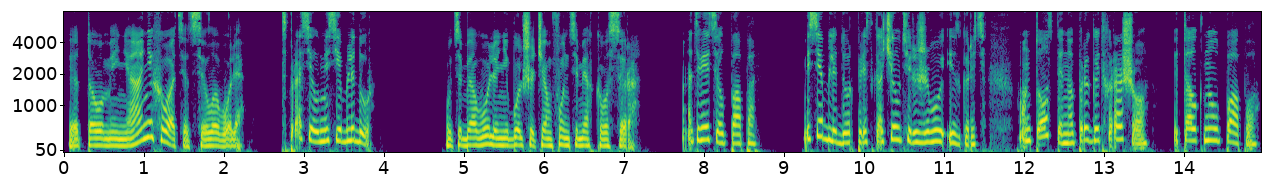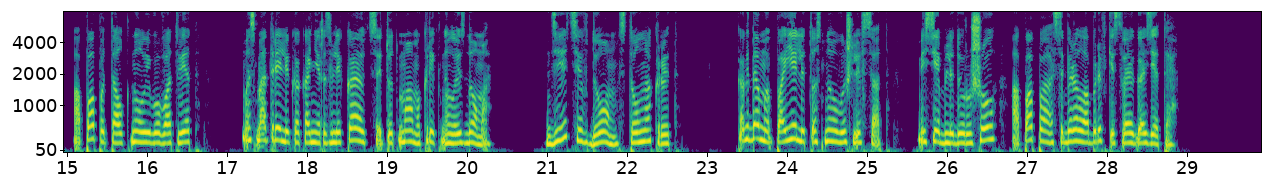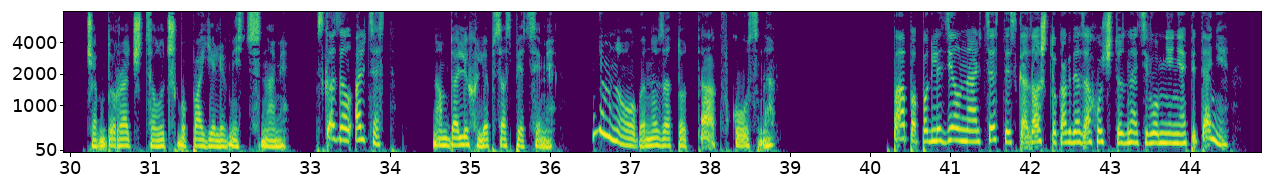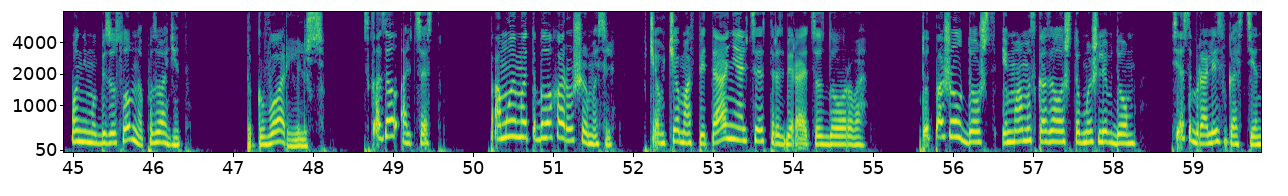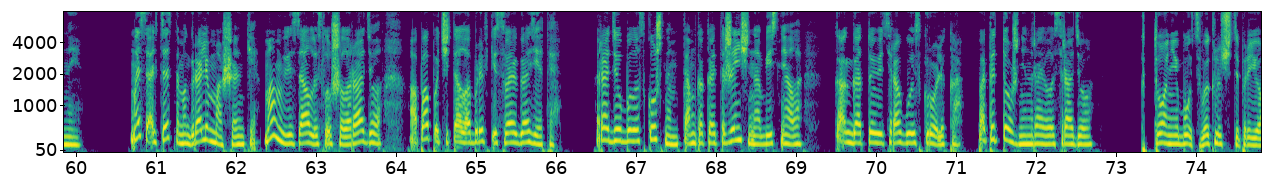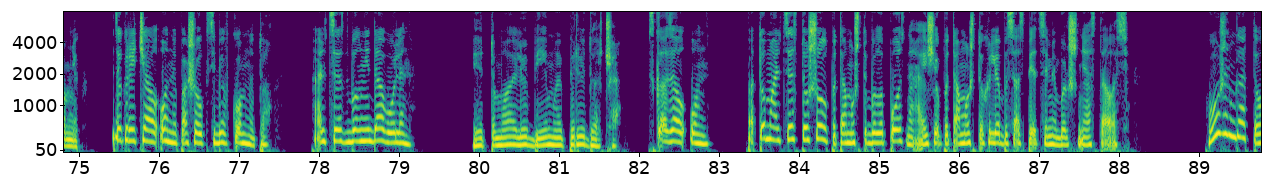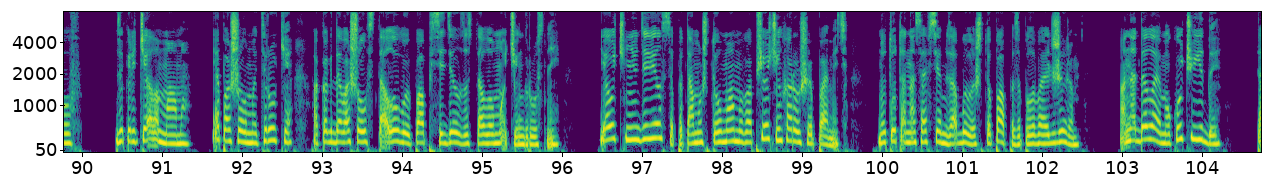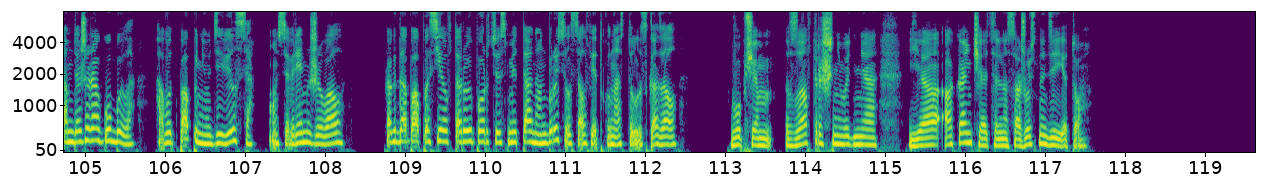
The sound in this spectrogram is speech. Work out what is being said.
«Это у меня не хватит силы воли?» — спросил месье Бледур. «У тебя воля не больше, чем в фунте мягкого сыра», — ответил папа. Месье Бледур перескочил через живую изгородь. Он толстый, но прыгает хорошо. И толкнул папу, а папа толкнул его в ответ — мы смотрели, как они развлекаются, и тут мама крикнула из дома. «Дети в дом, стол накрыт». Когда мы поели, то снова вышли в сад. Месье Бледур ушел, а папа собирал обрывки своей газеты. «Чем дурачиться, лучше бы поели вместе с нами», — сказал Альцест. «Нам дали хлеб со специями. Немного, но зато так вкусно». Папа поглядел на Альцеста и сказал, что когда захочет узнать его мнение о питании, он ему, безусловно, позвонит. «Договорились», — сказал Альцест. По-моему, это была хорошая мысль. В чем-чем, а в питании Альцест разбирается здорово. Тут пошел дождь, и мама сказала, чтобы мы шли в дом. Все собрались в гостиной. Мы с Альцестом играли в машинки. Мама вязала и слушала радио, а папа читал обрывки своей газеты. Радио было скучным, там какая-то женщина объясняла, как готовить рагу из кролика. Папе тоже не нравилось радио. «Кто-нибудь, выключите приемник!» Закричал он и пошел к себе в комнату. Альцест был недоволен. «Это моя любимая передача», — сказал он. Потом Альцест ушел, потому что было поздно, а еще потому, что хлеба со специями больше не осталось. «Ужин готов», — закричала мама. Я пошел мыть руки, а когда вошел в столовую, папа сидел за столом очень грустный. Я очень удивился, потому что у мамы вообще очень хорошая память. Но тут она совсем забыла, что папа заплывает жиром. Она дала ему кучу еды. Там даже рагу было. А вот папа не удивился. Он все время жевал. Когда папа съел вторую порцию сметаны, он бросил салфетку на стол и сказал... «В общем, с завтрашнего дня я окончательно сажусь на диету.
